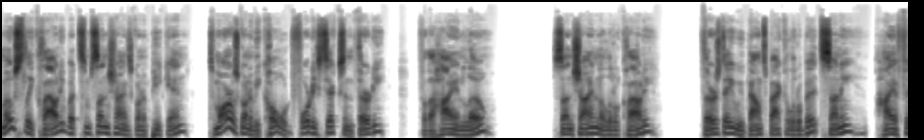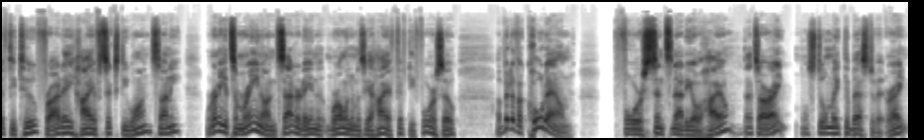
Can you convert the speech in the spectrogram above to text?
Mostly cloudy, but some sunshine is going to peek in. Tomorrow's going to be cold, 46 and 30 for the high and low. Sunshine and a little cloudy. Thursday, we bounce back a little bit, sunny, high of 52. Friday, high of 61, sunny. We're going to get some rain on Saturday, and we're only going to see a high of 54. So a bit of a cool down for Cincinnati, Ohio. That's all right. We'll still make the best of it, right?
